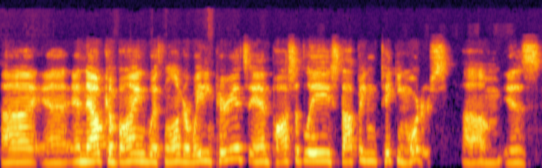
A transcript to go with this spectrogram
uh, and, and now combined with longer waiting periods and possibly stopping taking orders um, is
